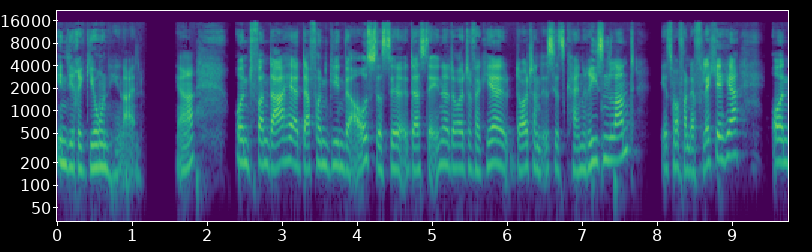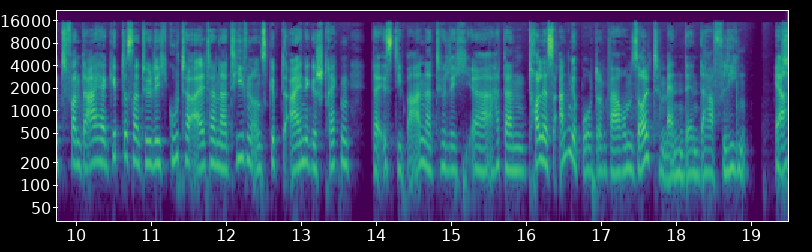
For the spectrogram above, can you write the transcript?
in die Region hinein. Ja, und von daher, davon gehen wir aus, dass der, dass der innerdeutsche Verkehr, Deutschland ist jetzt kein Riesenland, jetzt mal von der Fläche her. Und von daher gibt es natürlich gute Alternativen und es gibt einige Strecken, da ist die Bahn natürlich, äh, hat dann tolles Angebot. Und warum sollte man denn da fliegen? Ja.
